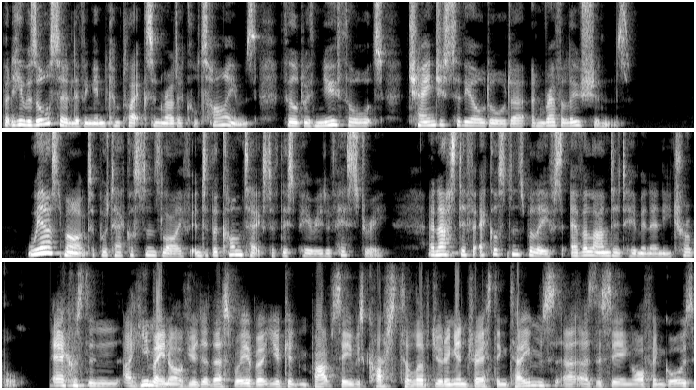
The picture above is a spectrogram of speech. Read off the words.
but he was also living in complex and radical times, filled with new thoughts, changes to the old order, and revolutions. We asked Mark to put Eccleston's life into the context of this period of history, and asked if Eccleston's beliefs ever landed him in any trouble. Eccleston, uh, he might not have viewed it this way, but you could perhaps say he was cursed to live during interesting times, uh, as the saying often goes.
